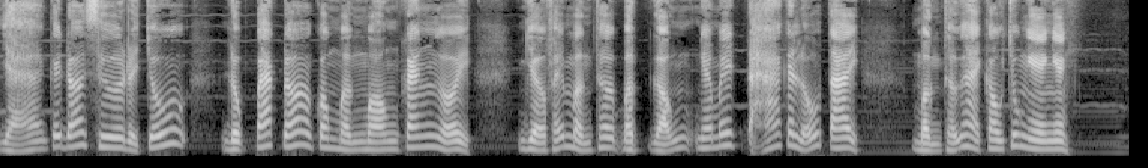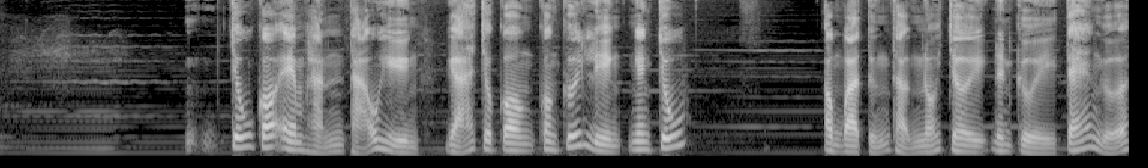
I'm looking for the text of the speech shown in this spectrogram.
Dạ, cái đó xưa rồi chú. Lục bát đó con mần mòn răng rồi. Giờ phải mần thơ bật gọng nghe mới đã cái lỗ tai. Mần thử hai câu chú nghe nghe. Chú có em Hạnh Thảo Hiền, gả cho con, con cưới liền, nghe chú. Ông bà tưởng thận nói chơi nên cười té ngửa.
